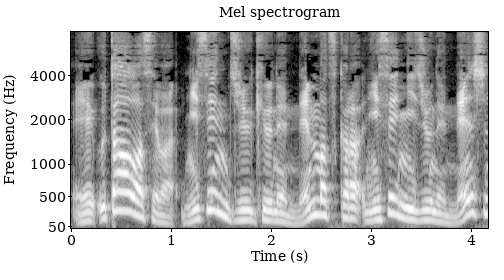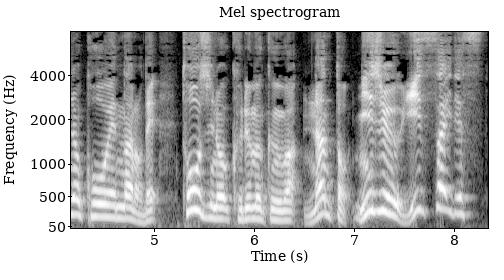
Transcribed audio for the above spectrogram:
えー、歌合わせは2019年年末から2020年年始の公演なので、当時のくるむくんはなんと21歳です。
